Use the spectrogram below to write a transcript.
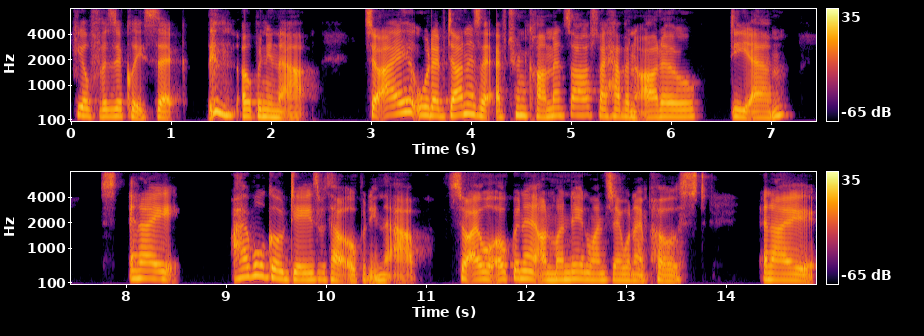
feel physically sick opening the app so I what I've done is I've turned comments off. I have an auto DM and I I will go days without opening the app. So I will open it on Monday and Wednesday when I post. And I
